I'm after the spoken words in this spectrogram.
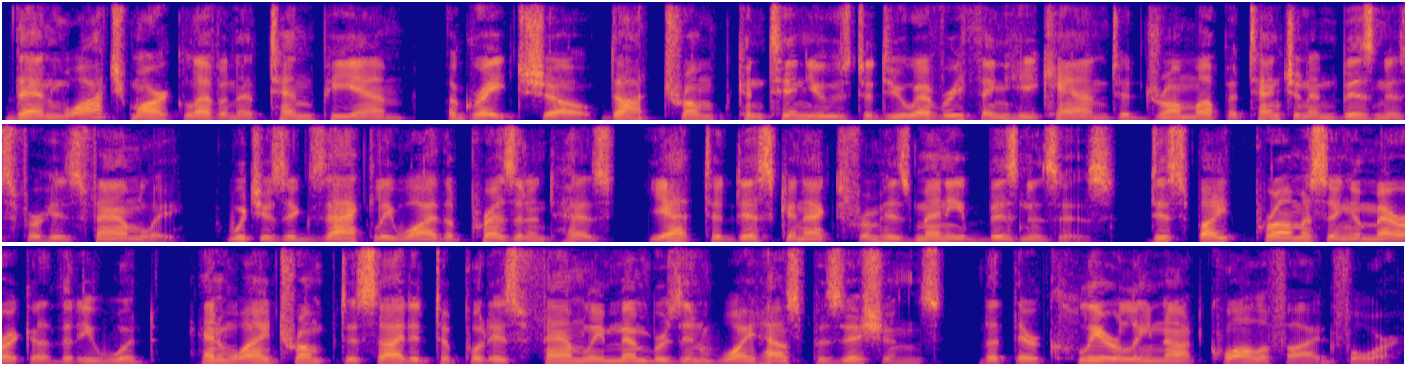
Then watch Mark Levin at 10 p.m., a great show. Trump continues to do everything he can to drum up attention and business for his family, which is exactly why the president has yet to disconnect from his many businesses, despite promising America that he would, and why Trump decided to put his family members in White House positions that they're clearly not qualified for.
